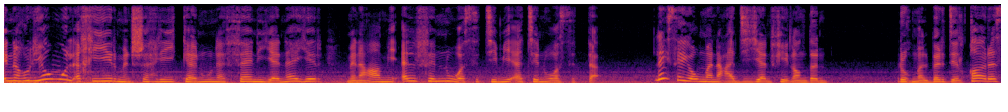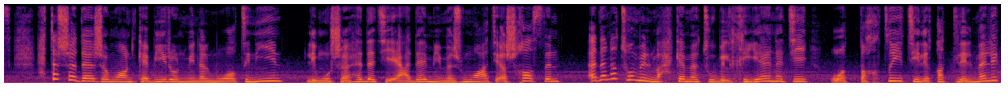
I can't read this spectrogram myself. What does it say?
إنه اليوم الأخير من شهر كانون الثاني يناير من عام 1606 ليس يوما عاديا في لندن رغم البرد القارس احتشد جمع كبير من المواطنين لمشاهدة إعدام مجموعة أشخاص أدنتهم المحكمة بالخيانة والتخطيط لقتل الملك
